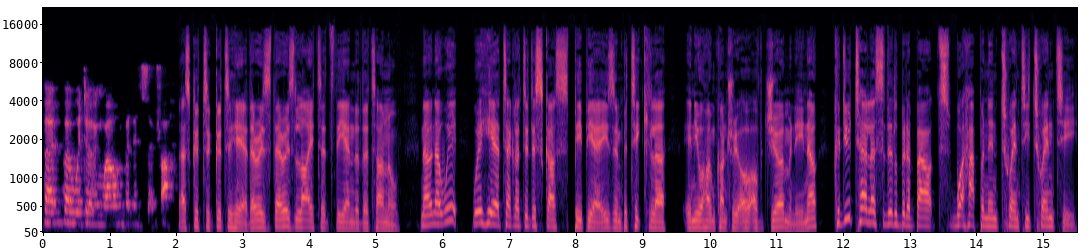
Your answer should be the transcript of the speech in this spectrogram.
but but we're doing well in Berlin so far. That's good to good to hear. There is there is light at the end of the tunnel. Now, now we're we're here, Tekla, to discuss PPAs, in particular in your home country of, of, Germany. Now, could you tell us a little bit about what happened in 2020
